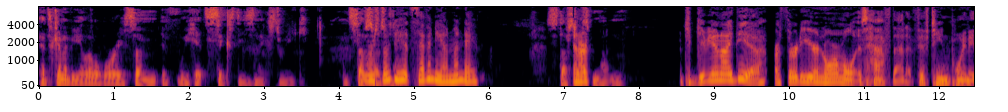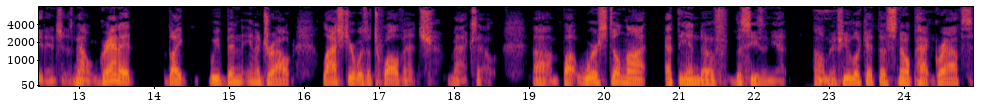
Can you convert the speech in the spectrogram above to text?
it's going to be a little worrisome if we hit 60s next week and stuff We're starts supposed to hit 70 on Monday. stuff And starts melting. to give you an idea, our 30 year normal is half that at 15.8 inches. Now, granted, like we've been in a drought. Last year was a 12 inch max out. Um, but we're still not at the end of the season yet. Um, Mhm. if you look at the snowpack graphs,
